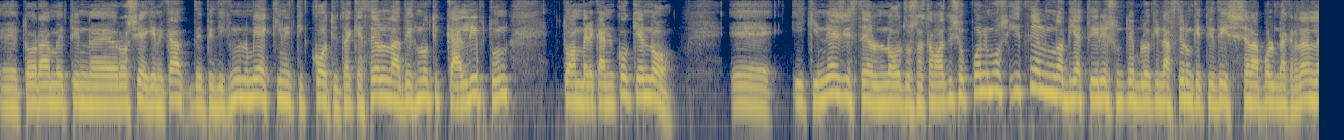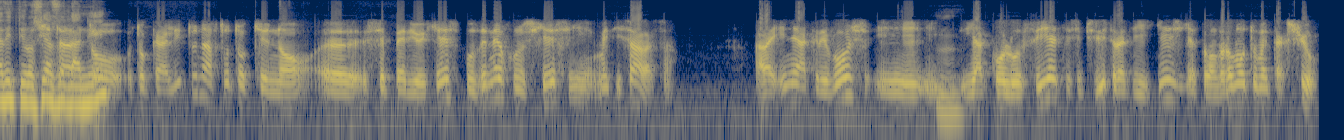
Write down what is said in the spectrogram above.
Ναι. Ε, τώρα με την ε, Ρωσία. Γενικά επιδεικνύουν μια κινητικότητα και θέλουν να δείχνουν ότι καλύπτουν το αμερικανικό κενό ε, οι Κινέζοι θέλουν όντως να σταματήσει ο πόλεμος ή θέλουν να διατηρήσουν την εμπλοκή, να φτύρουν και τη Δύση σε ένα πόλεμο να κρατάνε, δηλαδή τη Ρωσία Κοίτα, ζωντανή; Το, το καλύπτουν αυτό το κενό ε, σε περιοχές που δεν έχουν σχέση με τη θάλασσα. Άρα είναι ακριβώς η, η ακολουθία της υψηλής στρατηγικής για τον δρόμο του μεταξιού.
